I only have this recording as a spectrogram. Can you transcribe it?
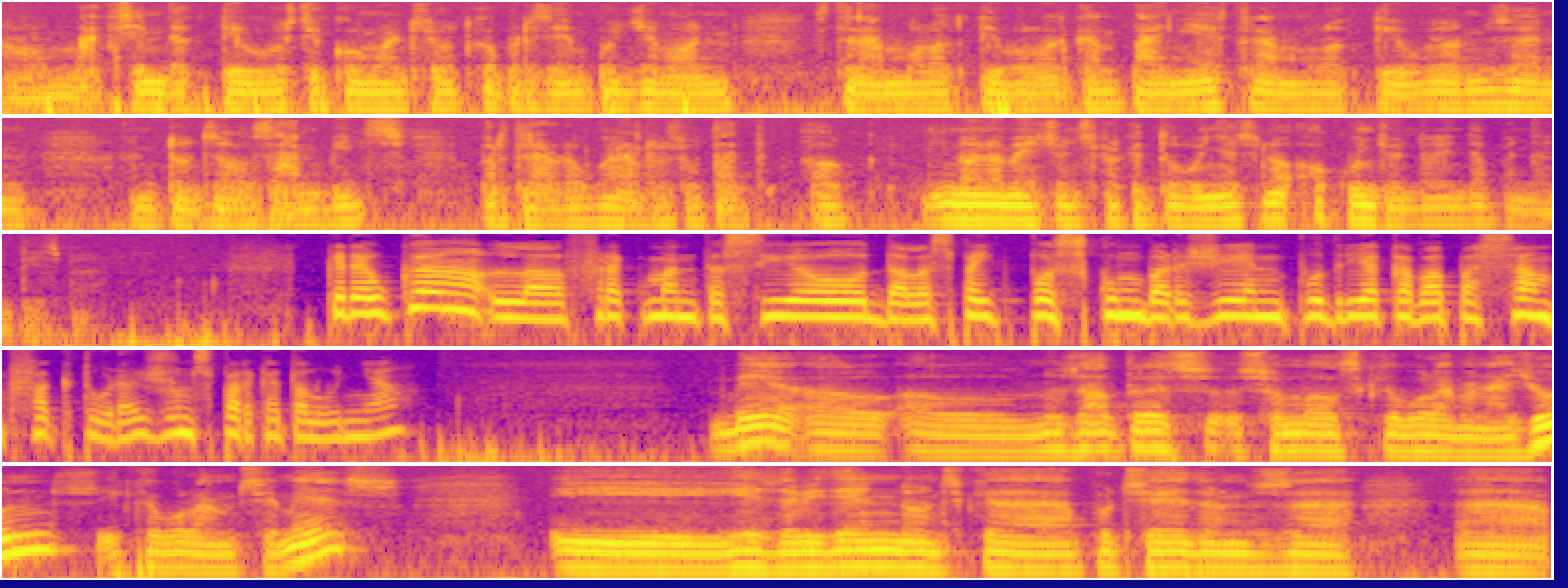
El màxim d'actiu, estic convençut que el president Puigdemont estarà molt actiu en la campanya, estarà molt actiu doncs, en, en tots els àmbits per treure un gran resultat, el, no només Junts per Catalunya, sinó el conjunt de l'independentisme. Creu que la fragmentació de l'espai postconvergent podria acabar passant factura Junts per Catalunya? Bé, el, el, nosaltres som els que volem anar junts i que volem ser més i és evident doncs, que potser doncs, eh, eh,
